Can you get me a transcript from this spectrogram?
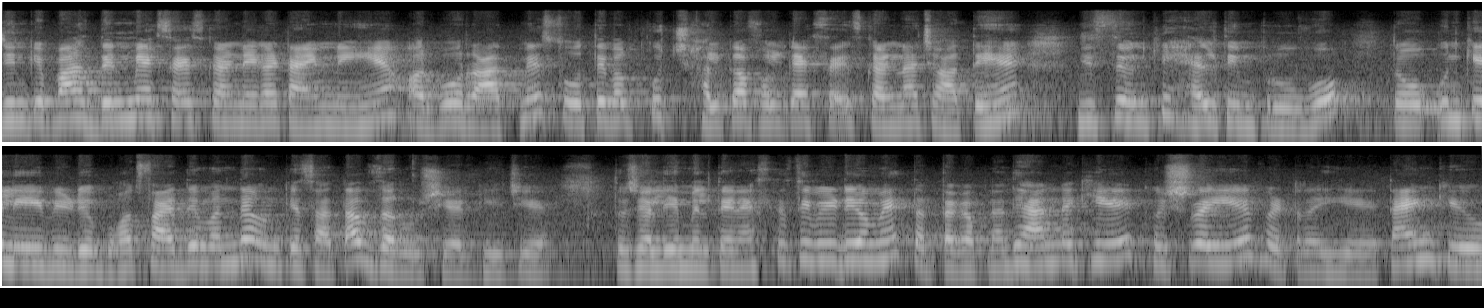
जिनके पास दिन में एक्सरसाइज करने का टाइम नहीं है और वो रात में सोते वक्त कुछ हल्का फुल्का एक्सरसाइज करना चाहते हैं जिससे उनकी हेल्थ इंप्रूव हो। तो उनके लिए वीडियो बहुत फ़ायदेमंद है उनके साथ आप ज़रूर शेयर कीजिए। तो चलिए मिलते हैं नेक्स्ट किसी वीडियो में तब तक अपना ध्यान रखिए खुश रहिए फिट रहिए। थैंक यू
